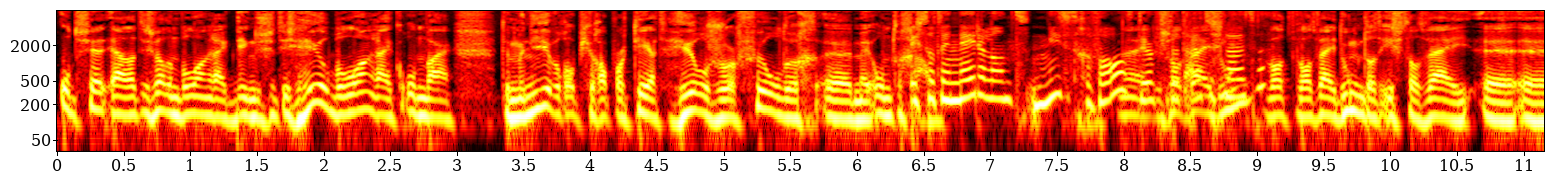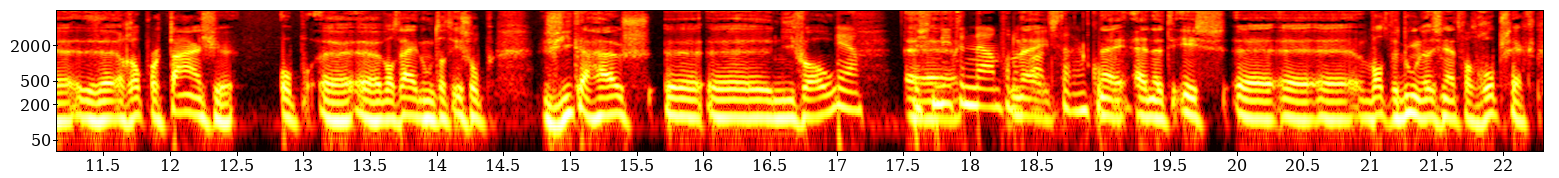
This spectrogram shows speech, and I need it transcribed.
ontzettend. Ja, dat is wel een belangrijk ding. Dus het is heel belangrijk om daar de manier waarop je rapporteert heel zorgvuldig uh, mee om te gaan. Is dat in Nederland niet het geval? Nee, Durf je dat uit te sluiten? Doen, wat, wat wij doen, dat is dat wij uh, de rapportage op uh, wat wij noemen, dat is op ziekenhuisniveau. Uh, ja. Dus uh, niet de naam van een nee, arts daaraan koppelen. Nee, en het is wat we doen, dat is net wat Rob zegt.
